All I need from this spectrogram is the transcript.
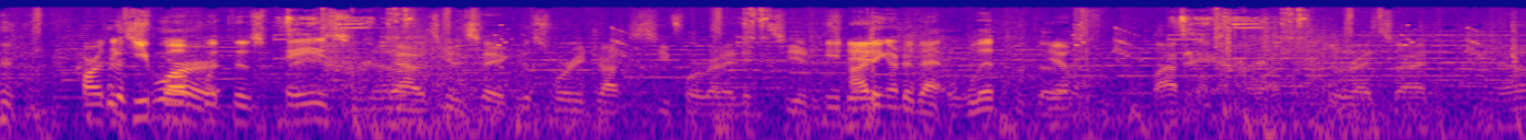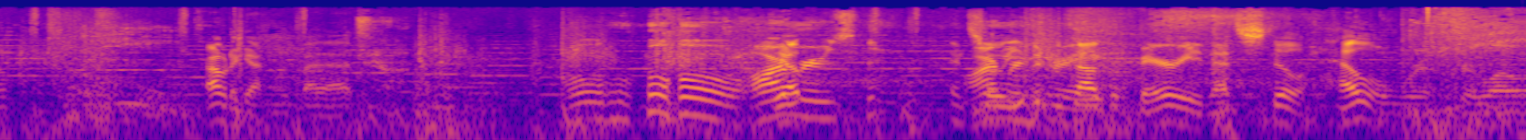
Hard to keep swore- up with this pace, you know? Yeah, I was gonna say, this could have swore he dropped the C4, but I didn't see it. It was He hiding did. under that lip of the Yep. platform on the to the right side. Yep. I would have gotten hit by that. Oh, armors. And so Armor even trade. without the berry, that's still hella worth for low.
